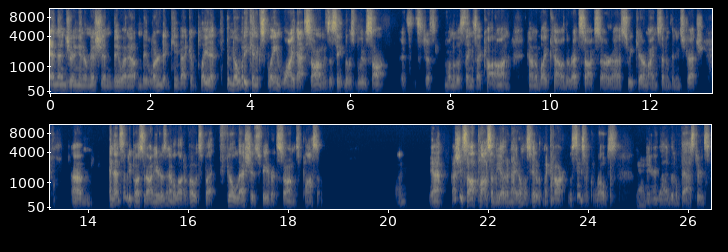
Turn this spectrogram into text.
And then during intermission, they went out and they learned it and came back and played it. But nobody can explain why that song is a St. Louis Blues song. It's, it's just one of those things that caught on, kind of like how the Red Sox are uh, Sweet Caroline seventh inning stretch. Um, and then somebody posted on here doesn't have a lot of votes, but Phil Lesh's favorite song is Possum. What? Yeah, I actually saw a possum the other night. Almost hit it with my car. Those things are gross. Yeah, Big, uh, little bastards.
